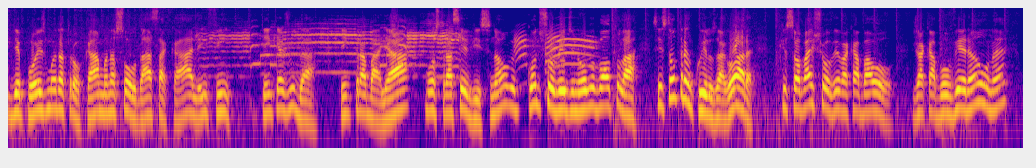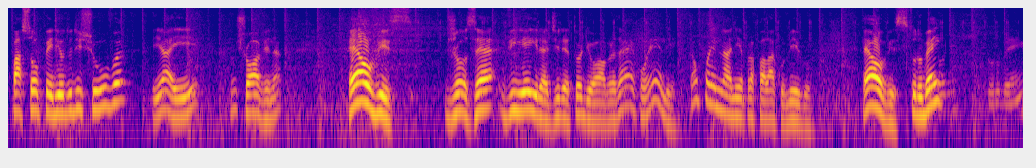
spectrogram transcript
e depois manda trocar, manda soldar essa calha, enfim, tem que ajudar. Tem que trabalhar, mostrar serviço. Senão, quando chover de novo, eu volto lá. Vocês estão tranquilos agora? Porque só vai chover, vai acabar o. Já acabou o verão, né? Passou o período de chuva e aí não chove, né? Elvis, José Vieira, diretor de obras. É com ele? Então põe ele na linha para falar comigo. Elvis, tudo bem? Tudo bem.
